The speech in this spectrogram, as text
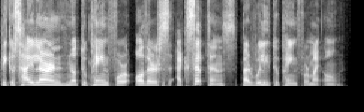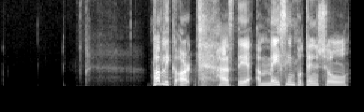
Because I learned not to paint for others' acceptance, but really to paint for my own. Public art has the amazing potential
